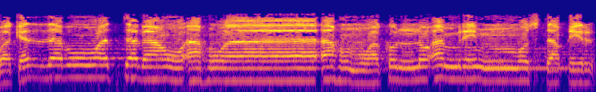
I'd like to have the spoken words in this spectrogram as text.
وكذبوا واتبعوا أهواءهم وكل أمر مستقر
